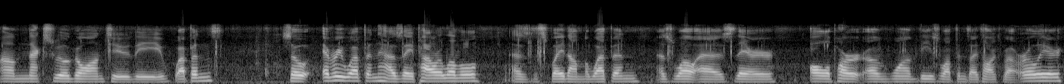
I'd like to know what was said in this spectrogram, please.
Um, next we'll go on to the weapons. So every weapon has a power level as displayed on the weapon as well as they're all a part of one of these weapons I talked about earlier.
